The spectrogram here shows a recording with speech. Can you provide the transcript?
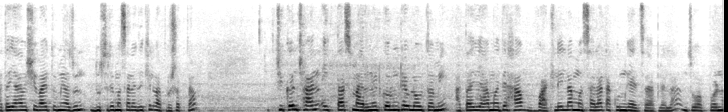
आता याशिवाय तुम्ही अजून दुसरे मसाले देखील वापरू शकता. चिकन छान एक तास मॅरिनेट करून ठेवलं होतं मी. आता यामध्ये हा वाटलेला मसाला टाकून घ्यायचा आहे आपल्याला जो आपण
